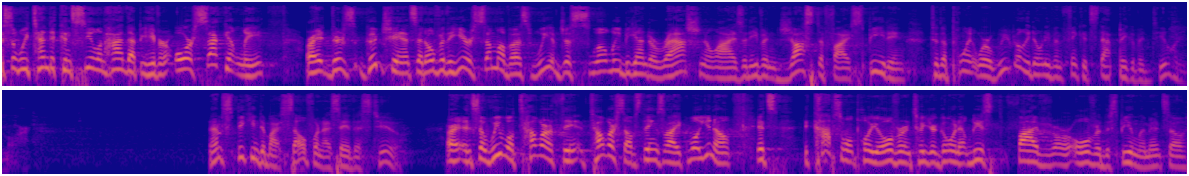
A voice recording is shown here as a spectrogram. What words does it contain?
So we tend to conceal and hide that behavior. Or secondly, right, there's good chance that over the years, some of us, we have just slowly begun to rationalize and even justify speeding to the point where we really don't even think it's that big of a deal anymore. And I'm speaking to myself when I say this too. All right, and so we will tell, our th- tell ourselves things like, well, you know, it's, the cops won't pull you over until you're going at least five or over the speed limit. So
